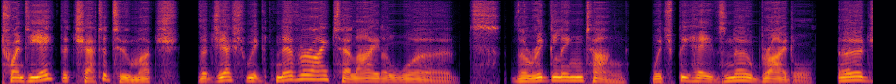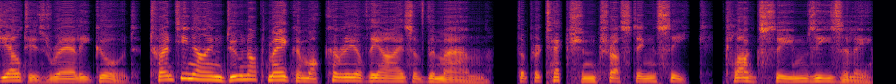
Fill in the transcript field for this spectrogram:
28 The chatter too much, The Jesuit never I tell idle words. The wriggling tongue, which behaves no bridle, Urge urgelt is rarely good. 29 Do not make a mockery of the eyes of the man, the protection trusting seek. Klug seems easily,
